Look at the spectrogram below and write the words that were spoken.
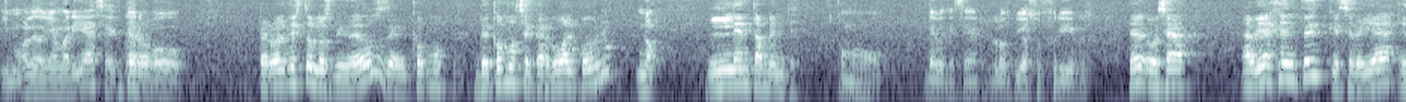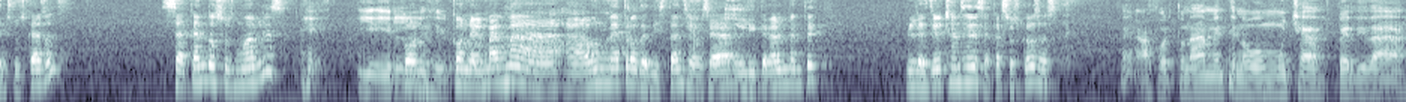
Y mole Doña María se Pero- cargó... Pero has visto los videos de cómo, de cómo se cargó al pueblo? No, Lentamente. como debe de ser. Los vio sufrir. Eh, O sea, había gente que se veía en sus casas sacando sus muebles Y, el- con, decir, con el magma a, a un metro de distancia. O sea, literalmente les dio chance de sacar sus cosas. eh, afortunadamente no hubo mucha pérdida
